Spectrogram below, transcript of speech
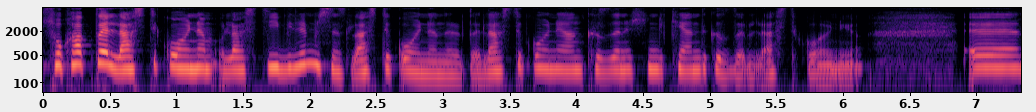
Sokakta lastik oynam lastiği bilir misiniz? Lastik oynanırdı. Lastik oynayan kızların şimdi kendi kızları lastik oynuyor. Ee,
